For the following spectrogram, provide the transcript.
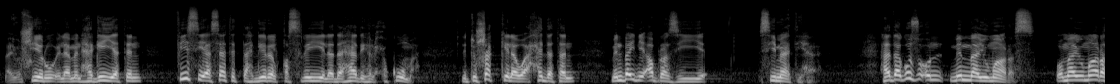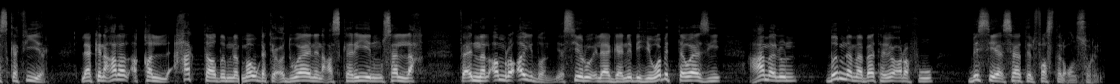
ما يشير إلى منهجية في سياسات التهجير القسري لدى هذه الحكومة لتشكل واحدة من بين أبرز سماتها. هذا جزء مما يمارس وما يمارس كثير لكن على الأقل حتى ضمن موجة عدوان عسكري مسلح فإن الأمر أيضا يسير إلى جانبه وبالتوازي عمل ضمن ما بات يعرف بسياسات الفصل العنصري.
